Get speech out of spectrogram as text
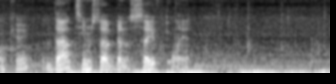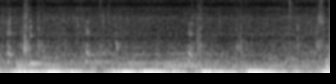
Okay, that seems to have been a safe plant. So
